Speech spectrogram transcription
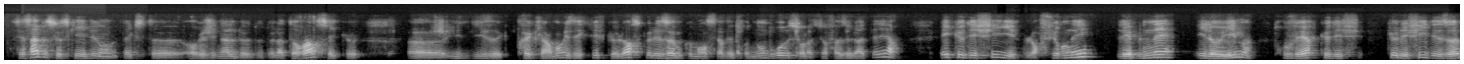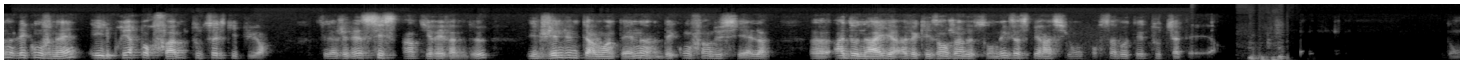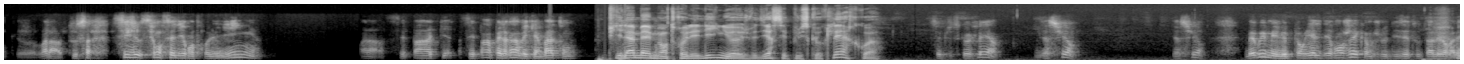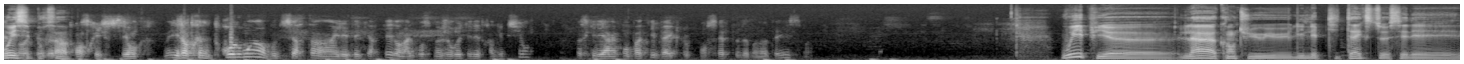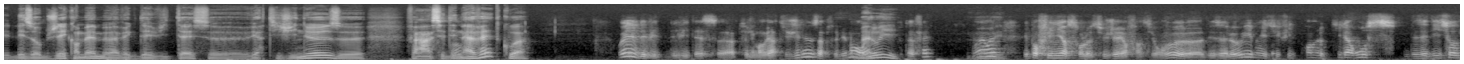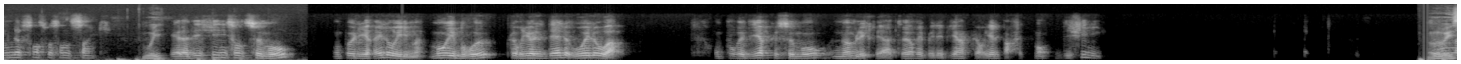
C'est ça, parce que ce qui est dit dans le texte original de, de la Torah, c'est que ils disent très clairement, ils écrivent que lorsque les hommes commencèrent d'être nombreux sur la surface de la terre et que des filles leur furent nées, les bnei Elohim trouvèrent que, les filles des hommes les convenaient et ils prirent pour femmes toutes celles qui purent. C'est la Genèse 6, 1-22. Ils viennent d'une terre lointaine, des confins du ciel, euh, Adonai avec les engins de son exaspération pour saboter toute la terre. Donc euh, voilà, tout ça. Si, on sait lire entre les lignes, voilà, c'est pas, pas un pèlerin avec un bâton. Puis là même entre les lignes, je veux dire, c'est plus que clair, quoi. C'est plus que clair, bien sûr. Bien sûr. Mais oui, mais le pluriel dérangé, comme je le disais tout à l'heure, oui, c'est pour de la transcription, il entraîne trop loin au bout de certains. Hein. Il est écarté dans la grosse majorité des traductions parce qu'il est incompatible avec le concept de monothéisme. Oui, puis euh, là, quand tu lis les petits textes, c'est des, objets quand même avec des vitesses euh, vertigineuses. Euh, enfin, c'est des navettes, quoi. Oui, des, vitesses absolument vertigineuses, absolument. Bah oui. Tout à fait. Et pour finir sur le sujet, enfin si on veut, des Elohim, il suffit de prendre le petit Larousse des éditions de 1965. Oui. Et à la définition de ce mot, on peut lire Elohim, mot hébreu, pluriel d'El ou Eloah. On pourrait dire que ce mot nomme les créateurs et bel et bien un pluriel parfaitement défini. Oui,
